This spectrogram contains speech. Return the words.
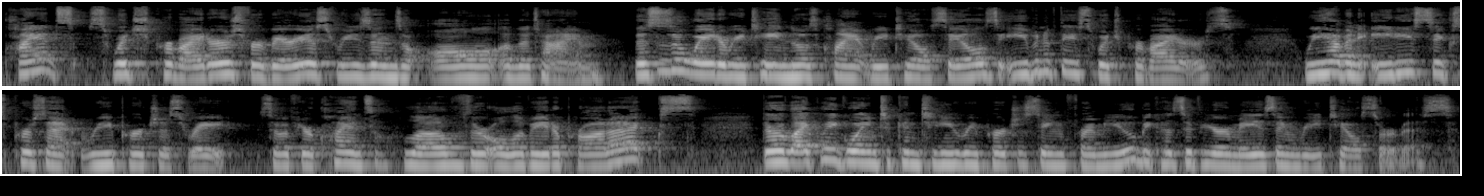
Clients switch providers for various reasons all of the time. This is a way to retain those client retail sales even if they switch providers. We have an 86% repurchase rate. So if your clients love their Oliveda products, they're likely going to continue repurchasing from you because of your amazing retail service.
